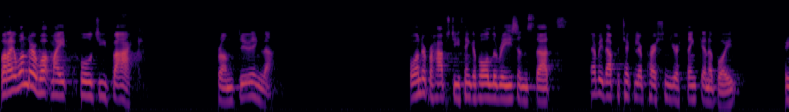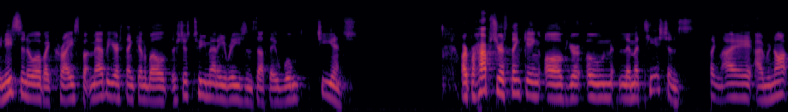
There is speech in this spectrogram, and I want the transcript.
but I wonder what might hold you back from doing that. I wonder perhaps do you think of all the reasons that maybe that particular person you're thinking about who needs to know about Christ, but maybe you're thinking, well, there's just too many reasons that they won't change. Or perhaps you're thinking of your own limitations. I, I'm not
